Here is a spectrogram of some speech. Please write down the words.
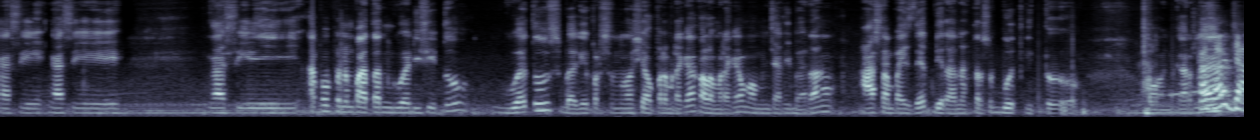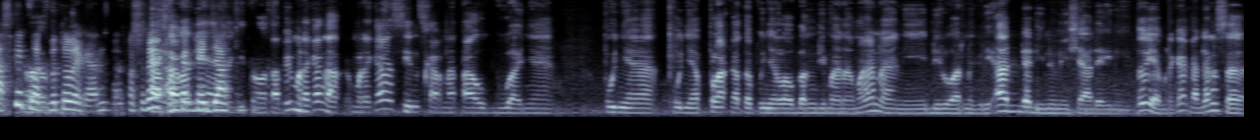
ngasih ngasih ngasih apa penempatan gue di situ gue tuh sebagai personal shopper mereka kalau mereka mau mencari barang A sampai Z di ranah tersebut gitu. Mohon karena kasar just tip lah sebetulnya kan? Maksudnya hampir kayak gitu. Tapi mereka nggak mereka since karena tahu guanya punya punya plak atau punya lobang di mana-mana nih di luar negeri ada di Indonesia ada ini itu ya mereka kadang se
